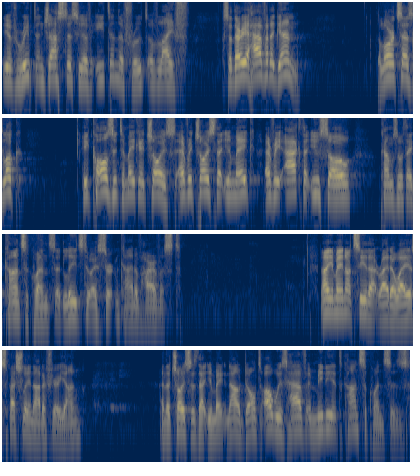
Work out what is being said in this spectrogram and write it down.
you've reaped injustice, you have eaten the fruit of life. So there you have it again. The Lord says, Look, He calls you to make a choice. Every choice that you make, every act that you sow, comes with a consequence. It leads to a certain kind of harvest. Now, you may not see that right away, especially not if you're young. And the choices that you make now don't always have immediate consequences,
